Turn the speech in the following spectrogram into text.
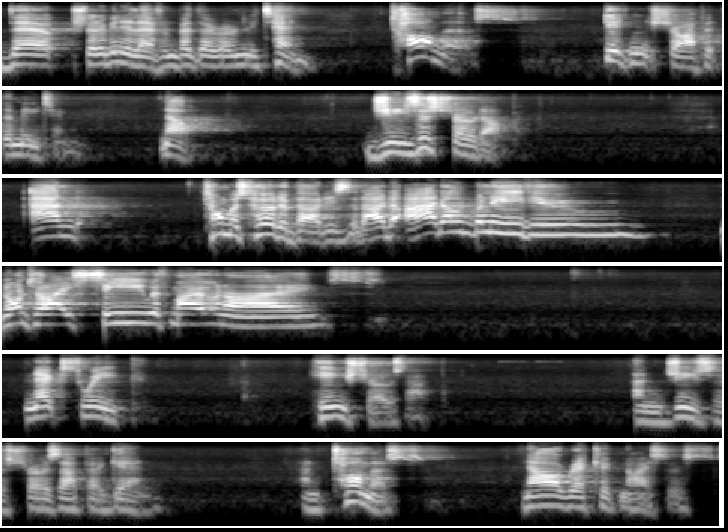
There should have been 11, but there were only 10. Thomas didn't show up at the meeting. Now, Jesus showed up. And Thomas heard about it. He said, I, I don't believe you, not until I see with my own eyes. Next week, he shows up. And Jesus shows up again. And Thomas now recognizes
